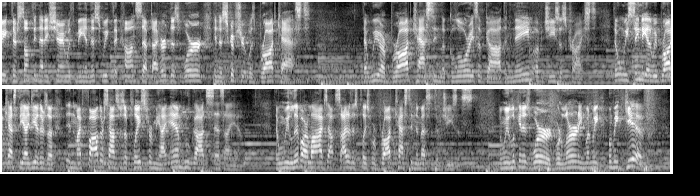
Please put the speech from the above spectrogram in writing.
Week there's something that He's sharing with me. And this week, the concept, I heard this word in the scripture, it was broadcast. That we are broadcasting the glories of God, the name of Jesus Christ. That when we sing together, we broadcast the idea there's a, in my Father's house, there's a place for me. I am who God says I am. That when we live our lives outside of this place, we're broadcasting the message of Jesus. And when we look in His Word, we're learning. When we, when we give,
